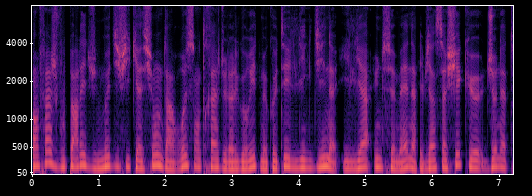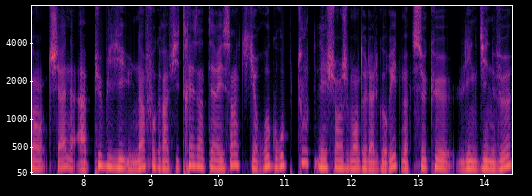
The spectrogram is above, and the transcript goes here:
Enfin, je vous parlais d'une modification, d'un recentrage de l'algorithme côté LinkedIn il y a une semaine. Eh bien, sachez que Jonathan Chan a publié une infographie très intéressante qui regroupe tous les changements de l'algorithme ce que LinkedIn veut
